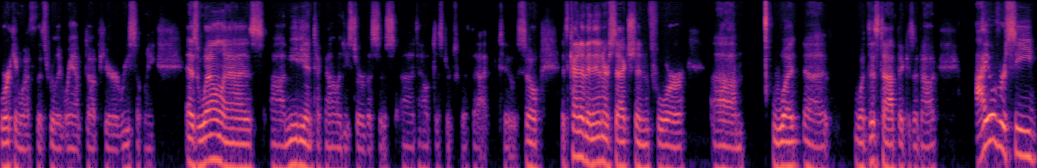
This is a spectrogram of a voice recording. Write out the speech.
working with that's really ramped up here recently, as well as uh, media and technology services uh, to help districts with that too. So it's kind of an intersection for um, what, uh, what this topic is about. I oversee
